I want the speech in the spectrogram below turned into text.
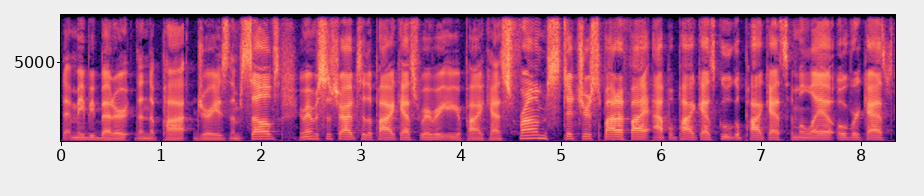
that may be better than the Padres themselves. Remember, subscribe to the podcast wherever you get your podcasts from Stitcher, Spotify, Apple Podcasts, Google Podcasts, Himalaya, Overcast,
